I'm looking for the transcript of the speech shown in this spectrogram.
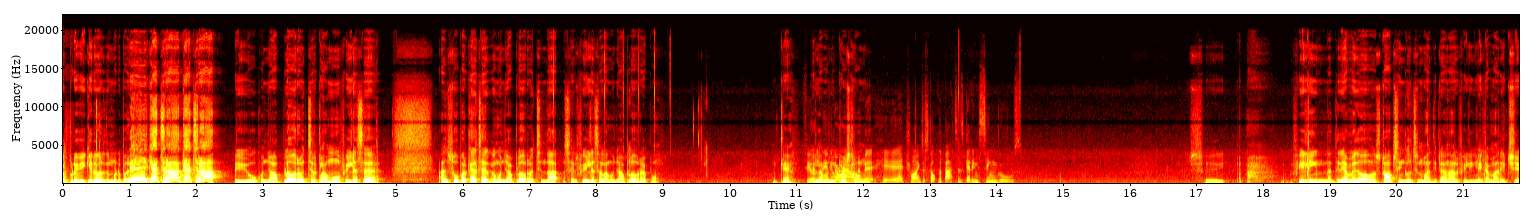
எப்படி விக்கெட் வருதுன்னு மட்டும் பாரு. ஏய் கேட்ச்ரா கேட்ச்ரா ஐயோ கொஞ்சம் அப்பில் வர வச்சிருக்கலாமோ ஃபீல்டர்ஸை அது சூப்பர் கேட்சாக இருக்கும் கொஞ்சம் அப்பில் வர வச்சிருந்தா சரி ஃபீல்டர்ஸ் எல்லாம் கொஞ்சம் அப்பில் வர வைப்போம். ஓகே எல்லாம் கொஞ்சம் க்ளோஸில் வாங்க. சரி. ஃபீல்டிங் நான் தெரியாமல் ஏதோ ஸ்டாப் சிங்கிள்ஸ்னு மாற்றிட்டேன் அதனால ஃபீல்டிங் லைட்டாக மாறிடுச்சு.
